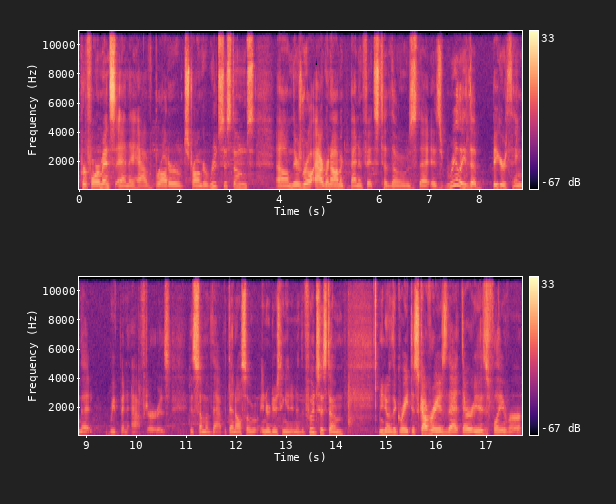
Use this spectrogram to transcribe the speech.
performance, and they have broader, stronger root systems. Um, there's real agronomic benefits to those. That is really the bigger thing that we've been after is is some of that. But then also introducing it into the food system. You know, the great discovery is that there is flavor.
